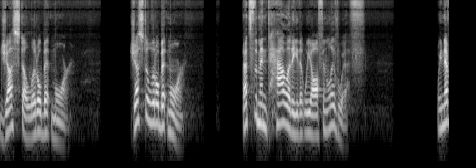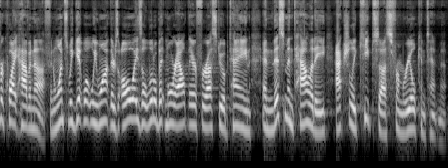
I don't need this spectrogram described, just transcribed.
just a little bit more. Just a little bit more. That's the mentality that we often live with. We never quite have enough. And once we get what we want, there's always a little bit more out there for us to obtain. And this mentality actually keeps us from real contentment.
